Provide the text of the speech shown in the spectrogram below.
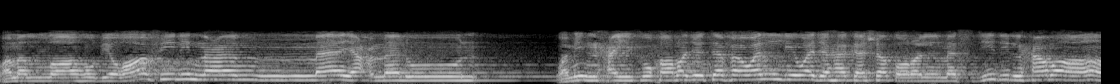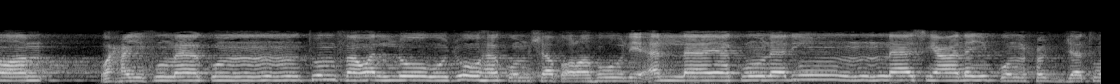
وما الله بغافل عما يعملون ومن حيث خرجت فول وجهك شطر المسجد الحرام وحيث ما كنتم فولوا وجوهكم شطره لئلا يكون للناس عليكم حجة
